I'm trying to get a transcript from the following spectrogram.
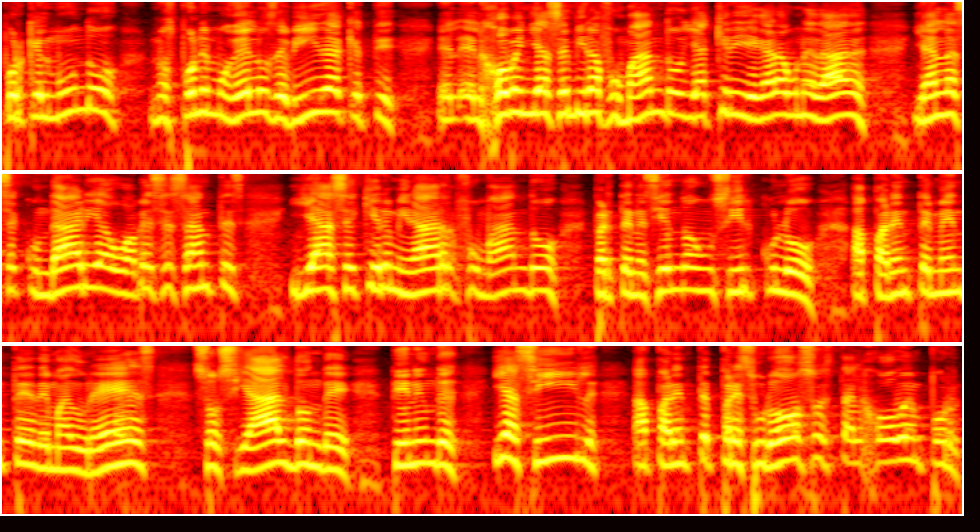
porque el mundo nos pone modelos de vida, que el, el joven ya se mira fumando, ya quiere llegar a una edad, ya en la secundaria o a veces antes, ya se quiere mirar fumando, perteneciendo a un círculo aparentemente de madurez social, donde tiene un... y así aparente presuroso está el joven por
